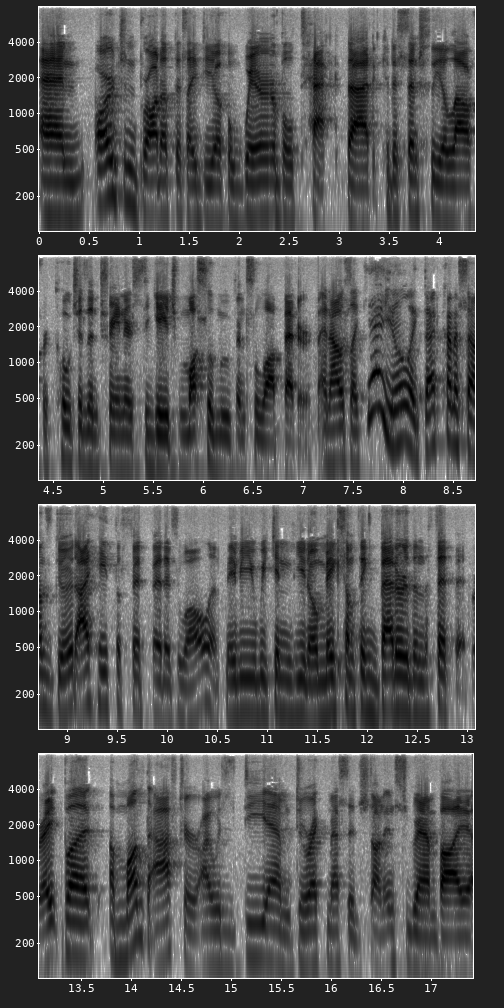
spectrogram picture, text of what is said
And Arjun brought up this idea of a wearable tech that could essentially allow for coaches and trainers to gauge muscle movements a lot better. And I was like, yeah, you know, like that kind of sounds good. I hate the Fitbit as well. And maybe we can, you know, make something better than the Fitbit, right? But a month after I was DM direct messaged on Instagram by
